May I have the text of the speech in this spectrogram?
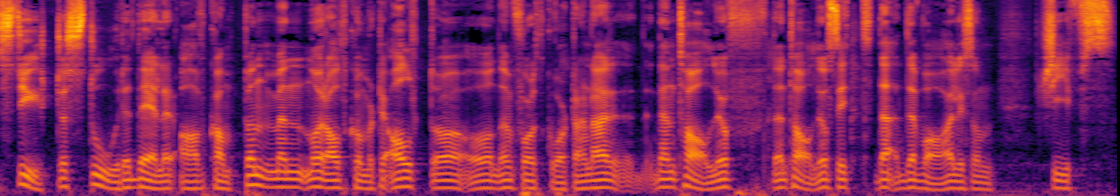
styrte store deler av kampen, men når alt kommer til alt, og, og den fourth quarteren der, den taler jo, den taler jo sitt. Det, det var liksom Chiefs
